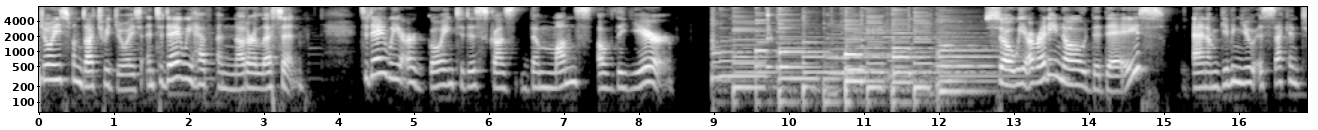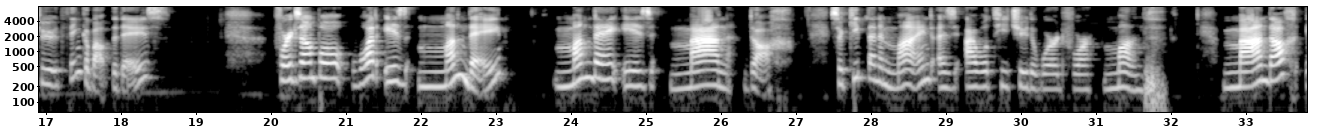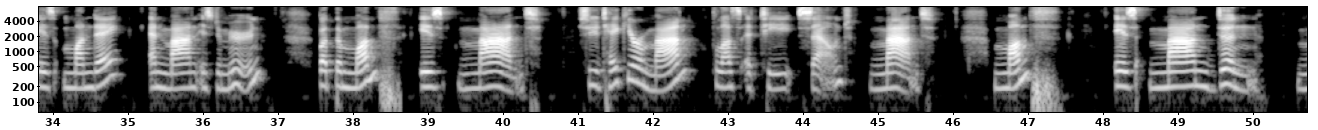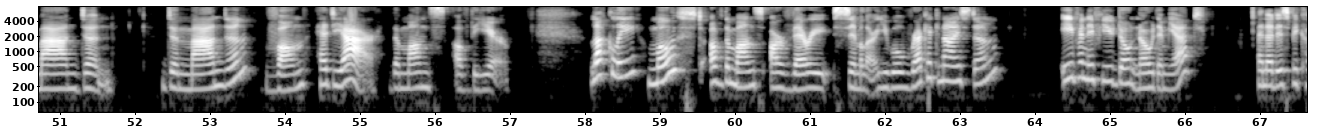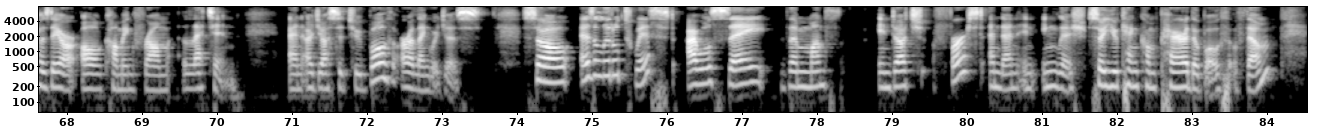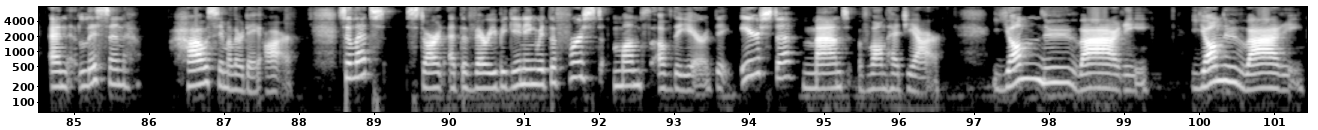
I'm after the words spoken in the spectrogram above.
Joyce from Dutch with Joyce, and today we have another lesson. Today we are going to discuss the months of the year. So, we already know the days, and I'm giving you a second to think about the days. For example, what is Monday? Monday is maandag. So keep that in mind as I will teach you the word for month. Maandag is Monday and maan is the moon, but the month is maand. So you take your maan plus a T sound, maand. Month is maanden, maanden. De maanden van het jaar, the months of the year. Luckily, most of the months are very similar. You will recognize them even if you don't know them yet. And that is because they are all coming from Latin and adjusted to both our languages. So, as a little twist, I will say the month in Dutch first and then in English so you can compare the both of them and listen how similar they are. So let's start at the very beginning with the first month of the year. De eerste maand van het jaar. Januari. Januari.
